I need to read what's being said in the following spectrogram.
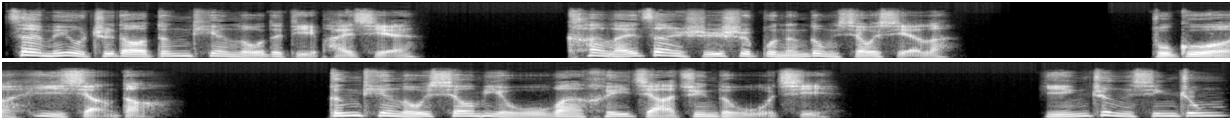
在没有知道登天楼的底牌前，看来暂时是不能动萧协了。不过一想到登天楼消灭五万黑甲军的武器，嬴政心中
